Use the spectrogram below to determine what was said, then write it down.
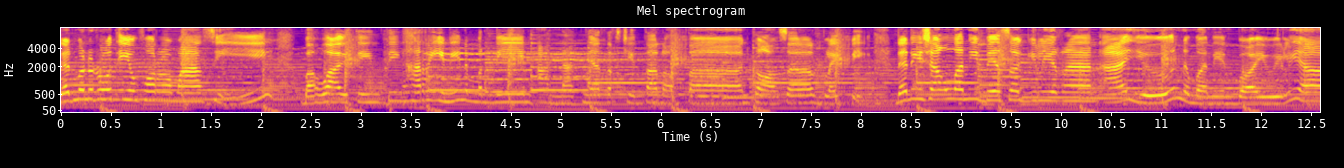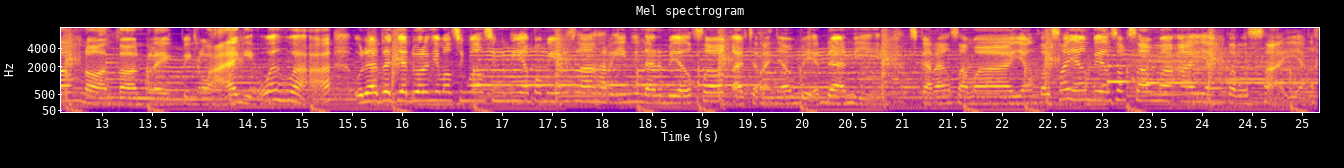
Dan menurut informasi bahwa Ayu Ting Ting hari ini nemenin anaknya tercinta nonton konser Blackpink. Dan insya Allah nih besok giliran Ayu nemenin Boy William nonton Blackpink lagi. Wah wah. Udah ada jadwalnya masing-masing nih ya pemirsa hari ini dan besok acaranya beda nih. Sekarang sama yang tersayang besok sama yang tersayang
